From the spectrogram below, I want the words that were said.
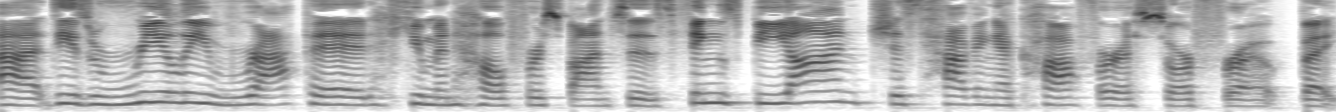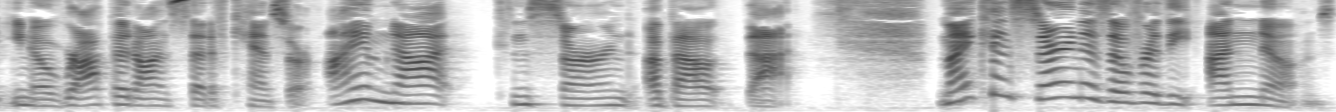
uh, these really rapid human health responses, things beyond just having a cough or a sore throat, but, you know, rapid onset of cancer. I am not concerned about that. My concern is over the unknowns.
